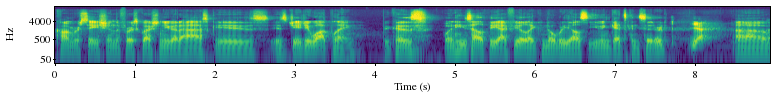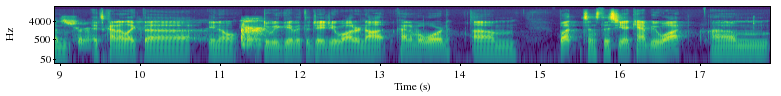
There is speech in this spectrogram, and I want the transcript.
conversation, the first question you got to ask is is JJ Watt playing? Because when he's healthy, I feel like nobody else even gets considered. Yeah. Um, That's true. It's kind of like the, you know, do we give it to JJ Watt or not kind of award. Um, but since this year it can't be Watt, um,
